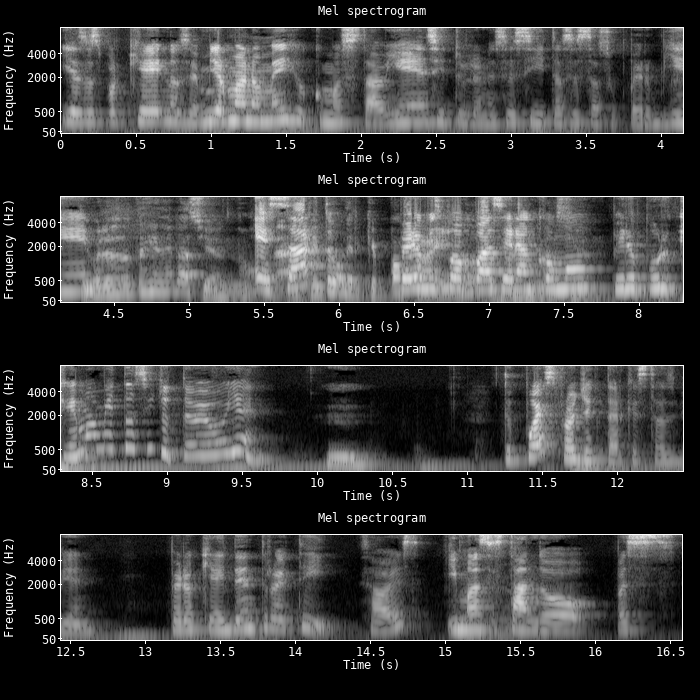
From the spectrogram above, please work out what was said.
Y eso es porque, no sé, mi hermano me dijo, como está bien, si tú lo necesitas, está súper bien. Pero es otra generación, ¿no? Exacto. pero mis papás eran como, pero ¿por qué, mamita, si yo te veo bien? Hmm. Tú puedes proyectar que estás bien, pero ¿qué hay dentro de ti? ¿Sabes? Y más estando, pues,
